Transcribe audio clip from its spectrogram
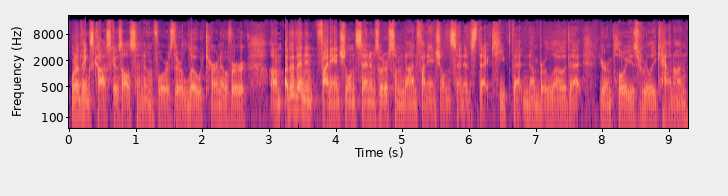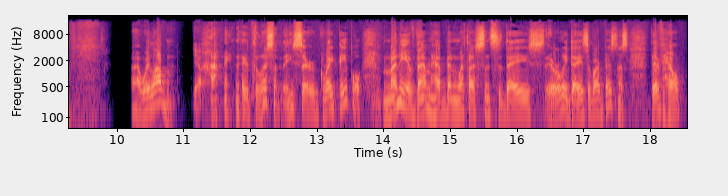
One of the things Costco is also known for is their low turnover. Um, other than in financial incentives, what are some non financial incentives that keep that number low that your employees really count on? Uh, we love them. Yeah. I mean, they, listen, these are great people. Mm-hmm. Many of them have been with us since the days, the early days of our business. They've helped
